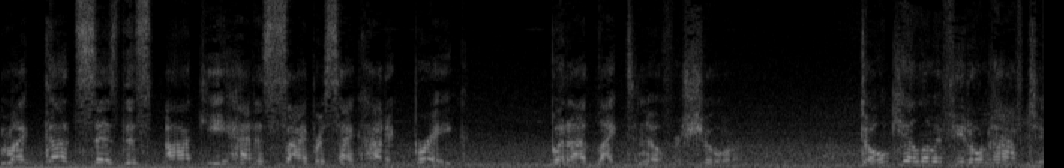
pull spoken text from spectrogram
My gut says this Aki had a cyberpsychotic break, but I'd like to know for sure. Don't kill him if you don't have to,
